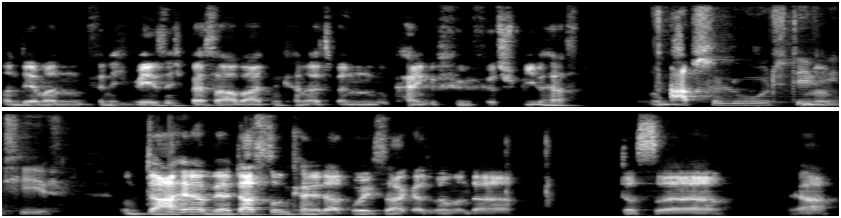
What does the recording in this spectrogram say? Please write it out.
an der man, finde ich, wesentlich besser arbeiten kann, als wenn du kein Gefühl fürs Spiel hast. Und, Absolut, definitiv. Ne. Und daher wäre das so ein Kandidat, wo ich sage, also wenn man da das, äh, ja,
